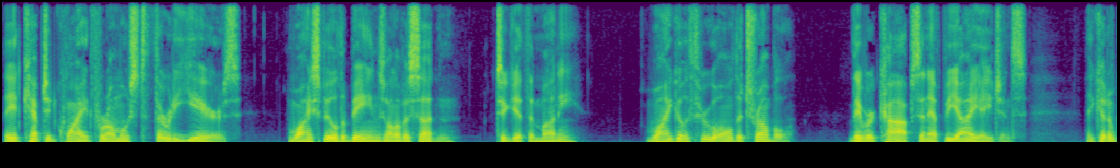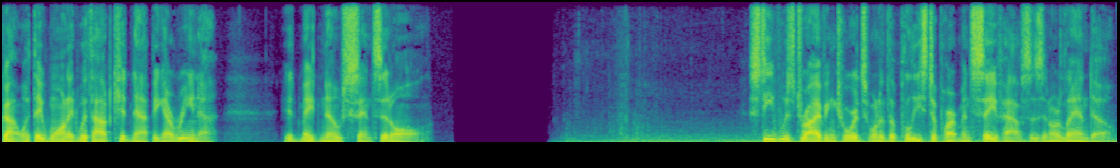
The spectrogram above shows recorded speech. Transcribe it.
They had kept it quiet for almost 30 years. Why spill the beans all of a sudden? To get the money? Why go through all the trouble? They were cops and FBI agents. They could have got what they wanted without kidnapping Irina. It made no sense at all. Steve was driving towards one of the police department's safe houses in Orlando.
